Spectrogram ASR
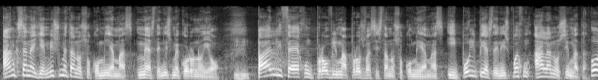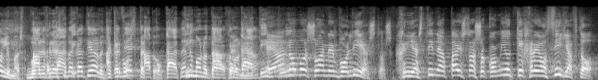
Αν ξαναγεμίσουμε τα νοσοκομεία μας με ασθενείς με κορονοϊό, πάλι θα έχουν πρόβλημα πρόσβαση στα νοσοκομεία μας οι υπόλοιποι ασθενείς που έχουν άλλα νοσήματα. Όλοι μας. Μπορεί από να χρειαστούμε κάτι, άλλο και ακριβώς, κάτι έκτακτο. Από κάτι, Δεν είναι μόνο τα από χρόνια. Κάτι Εάν όμως ο ανεμβολίαστος χρειαστεί να πάει στο νοσοκομείο και χρεωθεί γι' αυτό.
